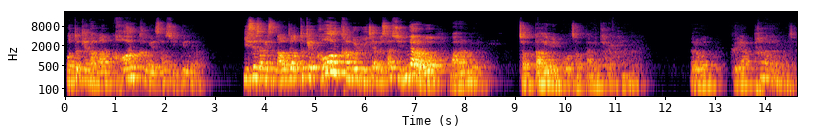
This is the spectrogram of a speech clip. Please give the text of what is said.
어떻게 나만 거룩하게 살 수 있겠냐. 이 세상에서 나 혼자 어떻게 거룩함을 유지하며 살 수 있냐라고 말하는 거예요. 적당히 믿고 적당히 타협하는 거예요. 여러분, 그래야 편하다는 거죠.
